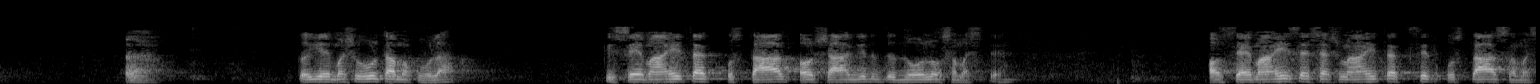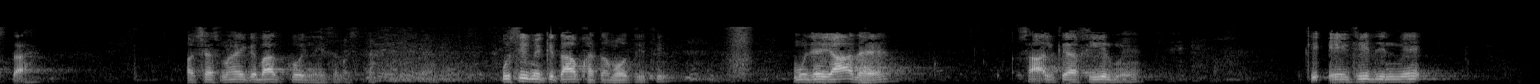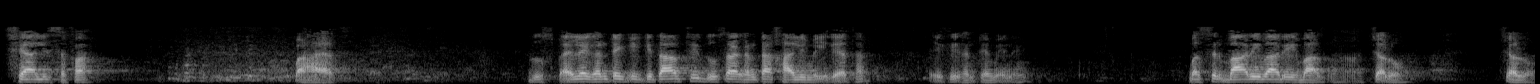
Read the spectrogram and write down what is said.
ہاں۔ تو یہ مشہور تھا مقولہ کہ سہ ماہی تک استاد اور شاگرد دونوں سمجھتے ہیں۔ اور سہ ماہی سے ششماہی تک صرف استاد سمجھتا ہے۔ اور ششماہی کے بعد کوئی نہیں سمجھتا۔ اسی میں کتاب ختم ہوتی تھی۔ مجھے یاد ہے سال کے اخیر میں کہ ایک ہی دن میں چھیالیس صفحہ پڑھایا تھا۔ پہلے گھنٹے کی کتاب تھی، دوسرا گھنٹہ خالی مل گیا تھا۔ ایک ہی گھنٹے میں نہیں۔ بس صرف باری باری بات۔ ہاں چلو چلو۔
